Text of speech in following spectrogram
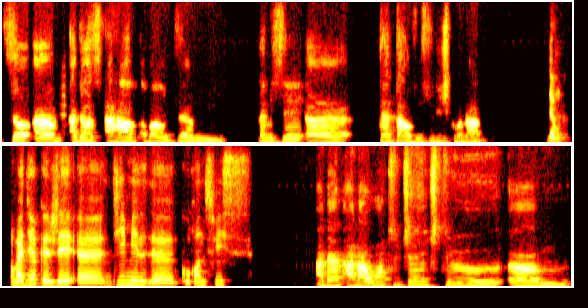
So um, I just I have about um, let me say uh, ten thousand Swedish krona, Donc, on va dire que j'ai euh, 10 000 euh, couronnes suisses. and then I now want to change to um,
